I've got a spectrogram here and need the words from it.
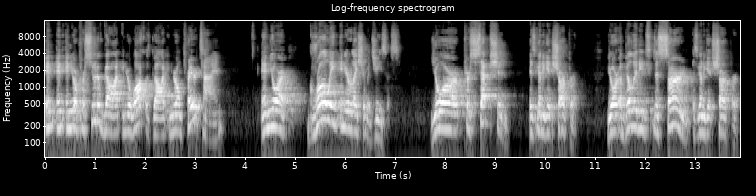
in, in, in your pursuit of God, in your walk with God, in your own prayer time, in your growing in your relationship with Jesus. Your perception is going to get sharper. Your ability to discern is going to get sharper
